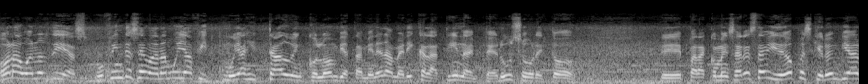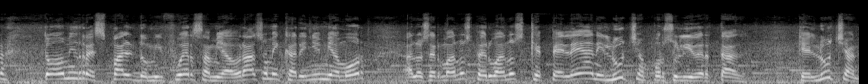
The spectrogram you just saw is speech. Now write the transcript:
Hola, buenos días. Un fin de semana muy, muy agitado en Colombia, también en América Latina, en Perú sobre todo. Eh, para comenzar este video pues quiero enviar todo mi respaldo, mi fuerza, mi abrazo, mi cariño y mi amor a los hermanos peruanos que pelean y luchan por su libertad, que luchan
